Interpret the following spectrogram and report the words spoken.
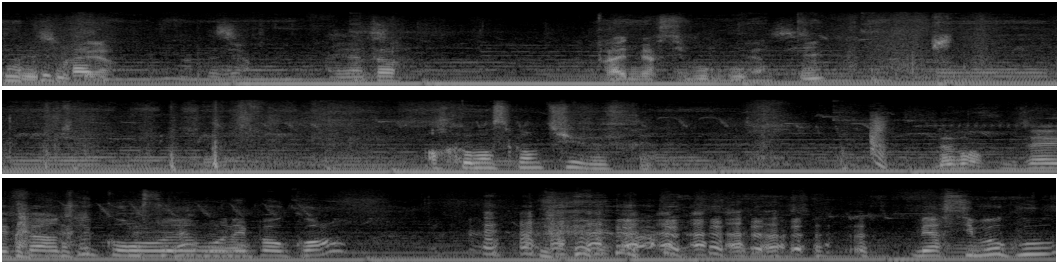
C'était super. Plaisir. À bientôt. Fred, merci beaucoup. Merci. On recommence quand tu veux, Fred. Devant. Vous avez fait un truc qu'on on n'est pas au courant Merci beaucoup.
